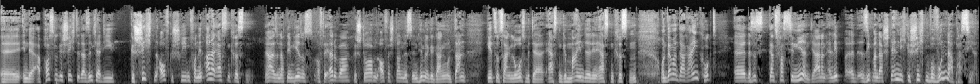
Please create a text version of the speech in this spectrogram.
Äh, in der Apostelgeschichte, da sind ja die Geschichten aufgeschrieben von den allerersten Christen. Ja, also nachdem Jesus auf der Erde war, gestorben, auferstanden ist, in den Himmel gegangen und dann geht sozusagen los mit der ersten Gemeinde, den ersten Christen. Und wenn man da reinguckt, äh, das ist ganz faszinierend, ja, dann erlebt, äh, sieht man da ständig Geschichten, wo Wunder passieren.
